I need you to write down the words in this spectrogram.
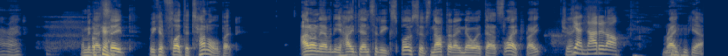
All right. I mean, Okay. I'd say we could flood the tunnel, but I don't have any high density explosives. Not that I know what that's like, right? Jay? yeah not at all Right. Mhm. Yeah.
